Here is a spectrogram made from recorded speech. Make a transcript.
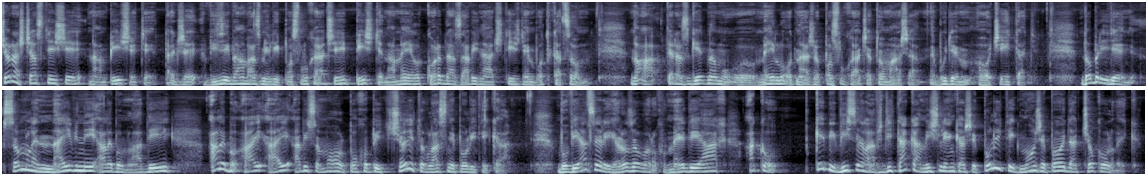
Čoraz častejšie nám píšete, takže vyzývam vás, milí poslucháči, píšte na mail kordazavináčtýždeň.com. No a teraz k jednomu e, mailu od nášho poslucháča Tomáša. Budem ho čítať. Dobrý deň, som len naivný alebo mladý, alebo aj aj, aby som mohol pochopiť, čo je to vlastne politika. Vo viacerých rozhovoroch v médiách, ako keby vysela vždy taká myšlienka, že politik môže povedať čokoľvek.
